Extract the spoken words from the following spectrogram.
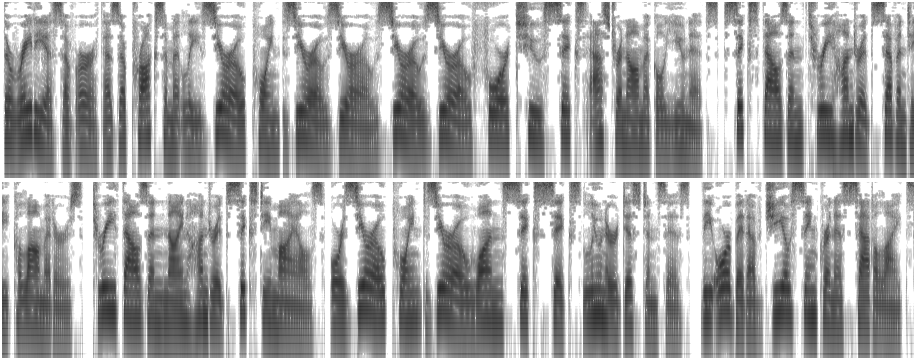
the radius of Earth is approximately 0.0000426 astronomical units, 6370 70 kilometers, 3960 miles or 0.0166 lunar distances. The orbit of geosynchronous satellites,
